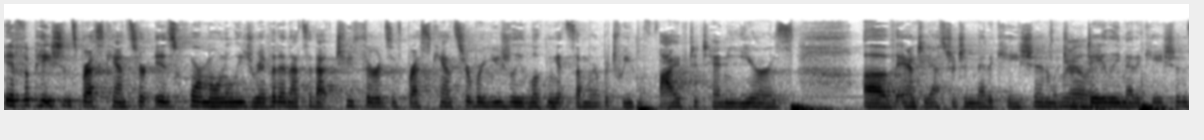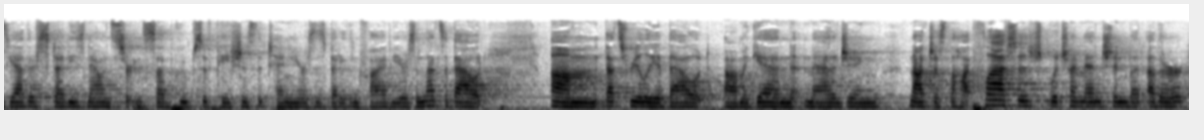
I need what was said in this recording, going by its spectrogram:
If a patient's breast cancer is hormonally driven, and that's about two thirds of breast cancer, we're usually looking at somewhere between five to 10 years of anti-estrogen medication, which Really? are daily medications. Yeah, there's studies now in certain subgroups of patients that 10 years is better than five years, and that's about um, that's really about um, again managing not just the hot flashes, which I mentioned, but other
